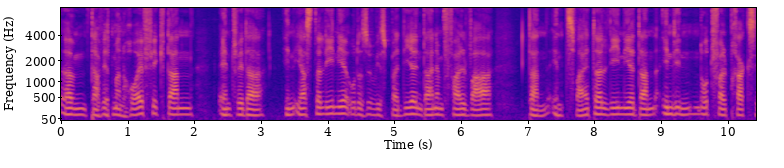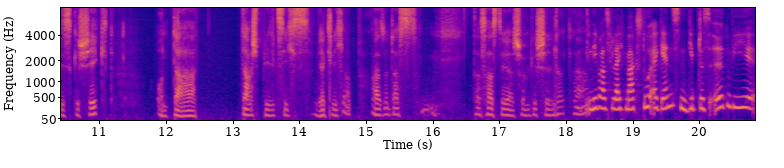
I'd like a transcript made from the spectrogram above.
Ähm, da wird man häufig dann entweder in erster Linie oder so wie es bei dir in deinem Fall war, dann in zweiter Linie dann in die Notfallpraxis geschickt und da da spielt sich's wirklich ab. Also das das hast du ja schon geschildert. Ja. Libras, vielleicht magst du ergänzen, gibt es irgendwie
